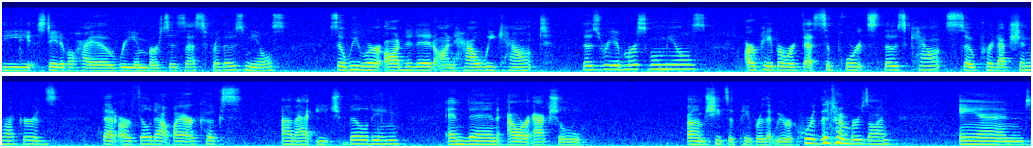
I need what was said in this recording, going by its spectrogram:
the state of Ohio reimburses us for those meals. So we were audited on how we count those reimbursable meals, our paperwork that supports those counts, so production records that are filled out by our cooks um, at each building, and then our actual um, sheets of paper that we record the numbers on. And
